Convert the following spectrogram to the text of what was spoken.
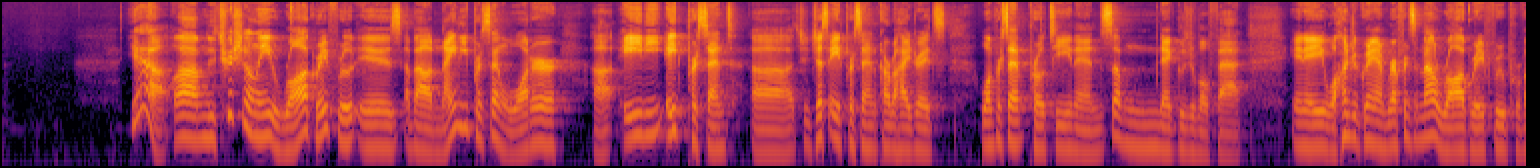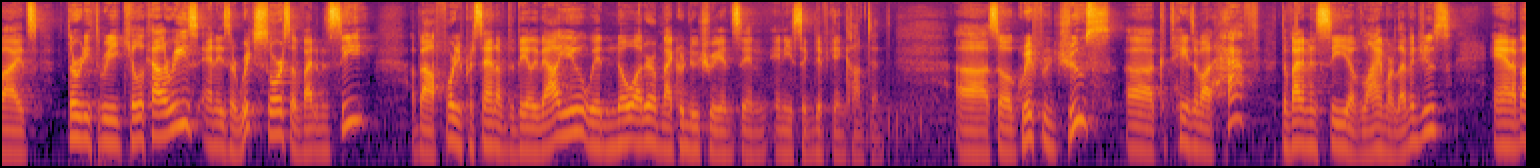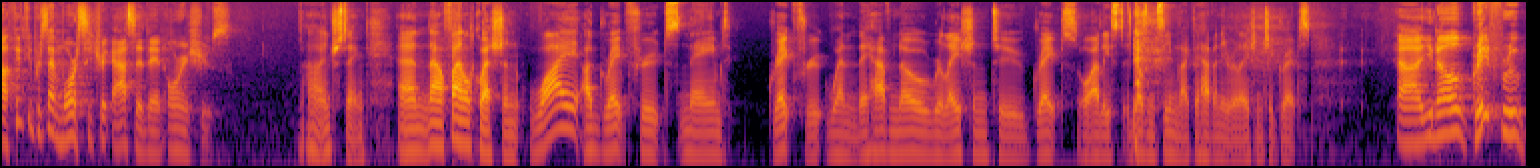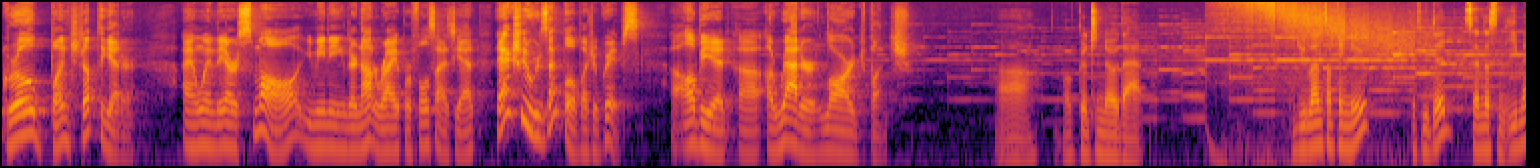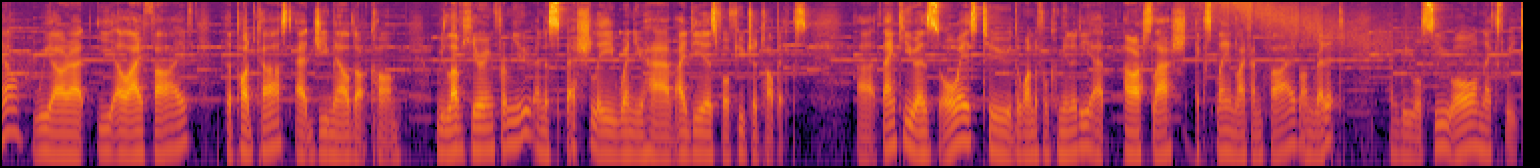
Yeah, um, nutritionally, raw grapefruit is about 90% water, uh, 88%, uh, just 8% carbohydrates, 1% protein, and some negligible fat. In a 100 gram reference amount, raw grapefruit provides 33 kilocalories and is a rich source of vitamin C, about 40% of the daily value, with no other micronutrients in any significant content. Uh, so, grapefruit juice uh, contains about half the vitamin C of lime or lemon juice and about 50% more citric acid than orange juice. Ah, interesting. And now, final question Why are grapefruits named grapefruit when they have no relation to grapes? Or at least it doesn't seem like they have any relation to grapes. Uh, you know, grapefruit grow bunched up together. And when they are small, meaning they're not ripe or full size yet, they actually resemble a bunch of grapes, uh, albeit uh, a rather large bunch. Ah, well, good to know that. Did you learn something new? If you did, send us an email. We are at eli5, the podcast at gmail.com. We love hearing from you, and especially when you have ideas for future topics. Uh, thank you, as always, to the wonderful community at r slash explain like I'm five on Reddit, and we will see you all next week.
